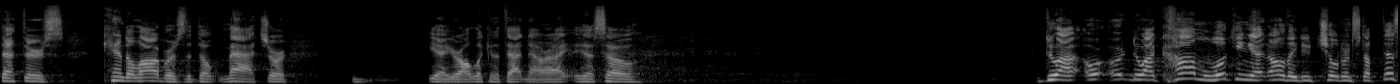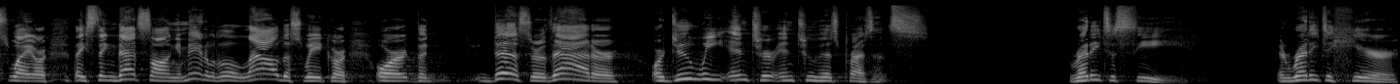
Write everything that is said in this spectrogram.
that there's candelabras that don't match or yeah you're all looking at that now right? Yeah so. Do I or, or, do I come looking at oh they do children stuff this way or they sing that song and man it was a little loud this week or or the this or that or or do we enter into his presence ready to see and ready to hear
